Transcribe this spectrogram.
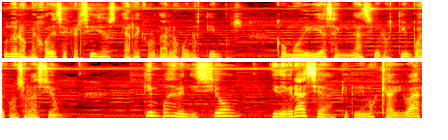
uno de los mejores ejercicios es recordar los buenos tiempos, como diría San Ignacio, los tiempos de consolación, tiempos de bendición y de gracia que tenemos que avivar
